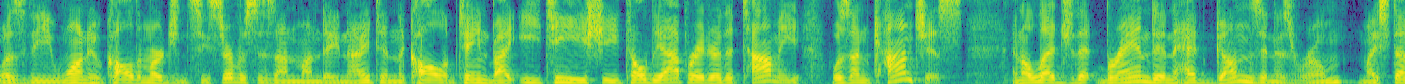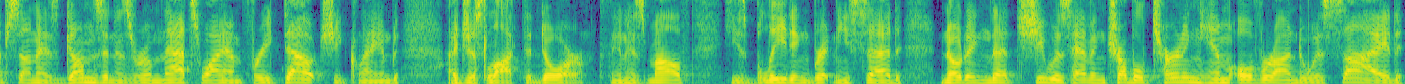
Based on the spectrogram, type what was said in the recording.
was the one who called emergency services on Monday night. In the call obtained by ET, she told the operator that Tommy was unconscious and alleged that Brandon had guns in his room. My stepson has guns in his room. That's why I'm freaked out, she claimed. I just locked the door. In his mouth, he's bleeding, Brittany said, noting that she was having trouble turning him over onto his side,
